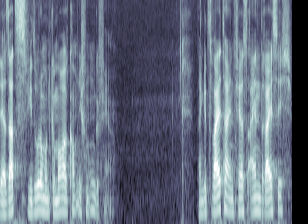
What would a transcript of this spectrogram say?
Der Satz wie Sodom und Gomorra kommt nicht von ungefähr. Dann geht es weiter in Vers 31.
